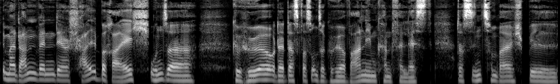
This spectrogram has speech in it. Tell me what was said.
immer dann, wenn der Schallbereich unser Gehör oder das, was unser Gehör wahrnehmen kann, verlässt. Das sind zum Beispiel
